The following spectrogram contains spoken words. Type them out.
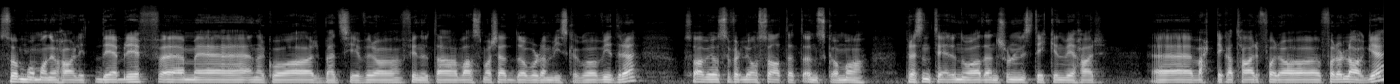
så må man jo ha litt debrief eh, med NRK arbeidsgiver og finne ut av hva som har skjedd og hvordan vi skal gå videre. Så har vi jo selvfølgelig også hatt et ønske om å presentere noe av den journalistikken vi har eh, vært i Qatar for å, for å, lage.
